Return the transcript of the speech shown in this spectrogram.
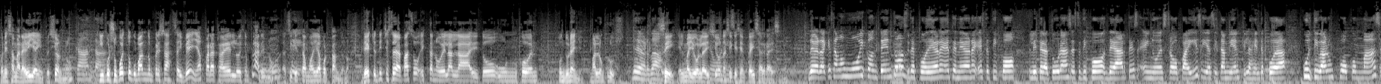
con esa maravilla de impresión, ¿no? Me encanta. Y por supuesto ocupando empresas saibeñas para traer los ejemplares, ¿no? Así que estamos ahí aportando, ¿no? De hecho, dicho sea de paso, esta novela la editó un joven hondureño, Marlon Cruz. De verdad. Sí, él me la edición, así que siempre ahí se agradece, ¿no? De verdad que estamos muy contentos de poder eh, tener este tipo de literaturas, este tipo de artes en nuestro país y así también que la gente pueda cultivar un poco más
